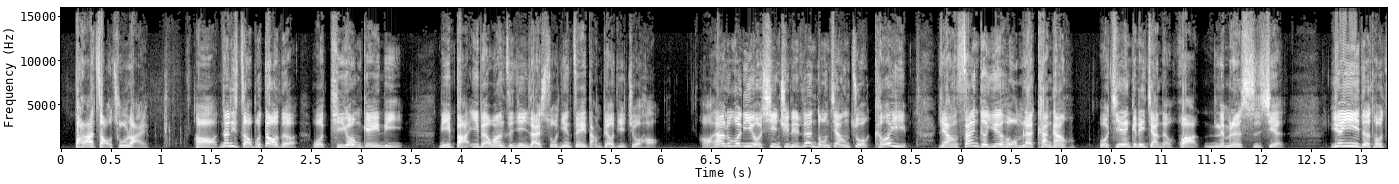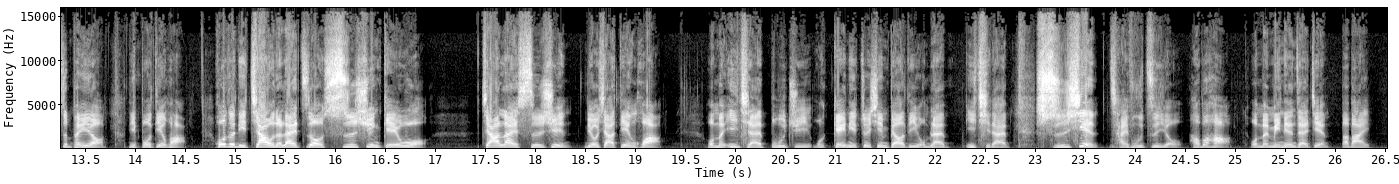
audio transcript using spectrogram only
把它找出来啊！那你找不到的，我提供给你，你把一百万资金来锁定这一档标的就好。好，那如果你有兴趣，你认同这样做，可以两三个月后，我们来看看我今天跟你讲的话能不能实现。愿意的投资朋友，你拨电话，或者你加我的赖之后私讯给我，加赖私讯留下电话。我们一起来布局，我给你最新标的，我们来一起来实现财富自由，好不好？我们明天再见，拜拜。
